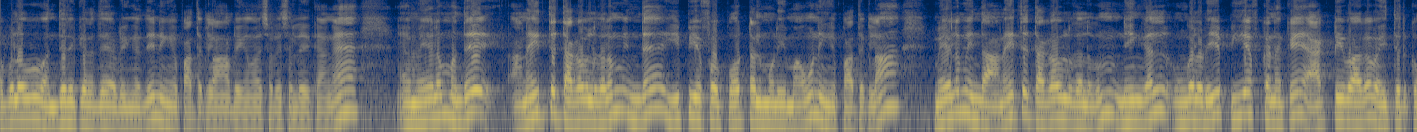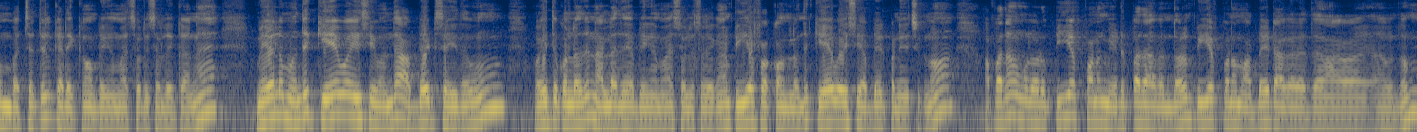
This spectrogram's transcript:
எவ்வளவு வந்திருக்கிறது அப்படிங்கிறதையும் நீங்கள் பார்த்துக்கலாம் அப்படிங்கிற மாதிரி சொல்லி சொல்லியிருக்காங்க. மேலும் வந்து அனைத்து தகவல்களும் இந்த இபிஎஃப்ஓ போர்ட்டல் மூலியமாகவும் நீங்கள் பார்த்துக்கலாம். மேலும் இந்த அனைத்து தகவல்களும் நீங்கள் உங்களுடைய பிஎஃப் கணக்கை ஆக்டிவாக வைத்திருக்கும் பட்சத்தில் கிடைக்கும் அப்படிங்கிற மாதிரி சொல்லி சொல்லியிருக்காங்க. மேலும் வந்து கேஒய்சி வந்து அப்டேட் செய்தவும் வைத்துக்கொள்வது நல்லது அப்படிங்கிற மாதிரி சொல்லி சொல்லியிருக்காங்க. பிஎஃப் அக்கௌண்ட்டில் வந்து கேஒய்சி அப்டேட் பண்ணி வச்சுக்கணும். அப்போ தான் உங்களோட பிஎஃப் பணம் எடுப்பதாக இருந்தாலும் பிஎஃப் பணம் அப்டேட் ஆகிறதும்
